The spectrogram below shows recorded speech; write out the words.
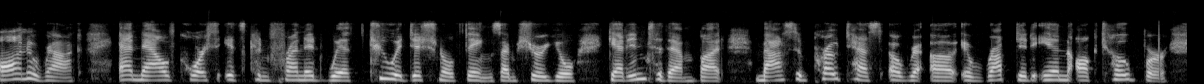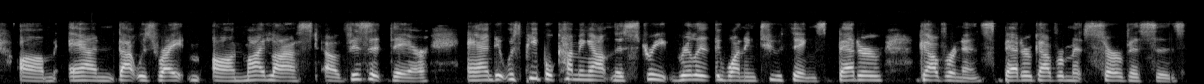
on Iraq. And now, of course, it's confronted with two additional things. I'm sure you'll get into them, but massive protests uh, erupted in October. Um, and that was right on my last uh, visit there. And it was people coming out in the street really wanting two things better governance, better government services,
